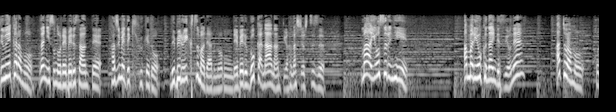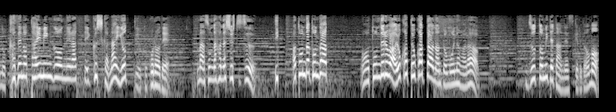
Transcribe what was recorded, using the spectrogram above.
で、上からも、何そのレベル3って、初めて聞くけど、レベルいくつまであるの？うん、レベル5かななんていう話をしつつ、まあ、要するに、あんまり良くないんですよね。あとはもう、この風のタイミングを狙っていくしかないよっていうところで、まあそんな話をしつつ、い、あ、飛んだ飛んだ。あ、飛んでるわ。よかったよかった。なんて思いながら、ずっと見てたんですけれども、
